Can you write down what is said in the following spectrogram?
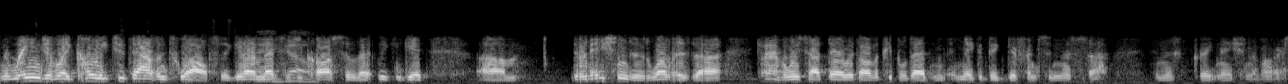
the range of like Kony 2012. So get our message across so that we can get um, donations as well as uh, our voice out there with all the people that make a big difference in this uh, in this great nation of ours.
